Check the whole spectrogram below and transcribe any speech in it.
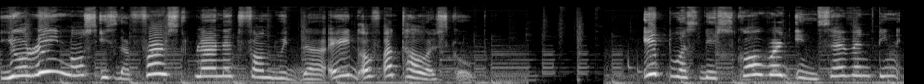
Uranus is the first planet found with the aid of a telescope. It was discovered in 1781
